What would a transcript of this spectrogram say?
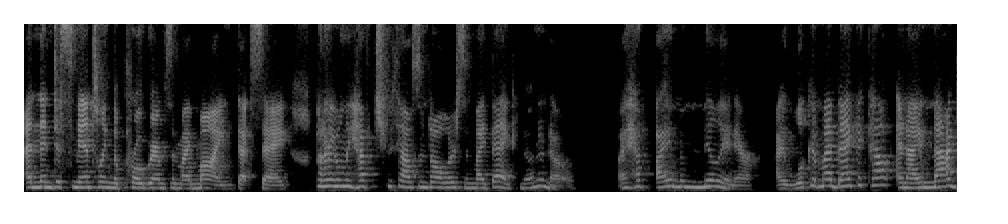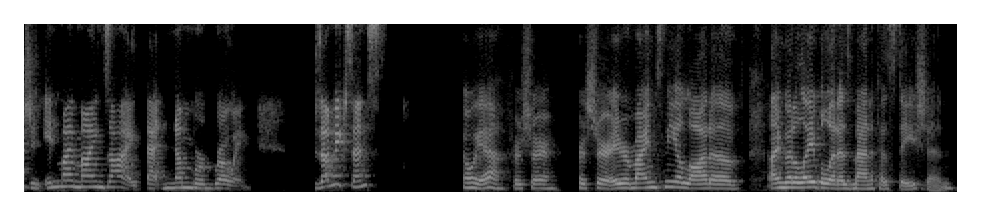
And then dismantling the programs in my mind that say, but I only have $2,000 in my bank. No, no, no. I have, I am a millionaire. I look at my bank account and I imagine in my mind's eye that number growing. Does that make sense? Oh, yeah, for sure. For sure. It reminds me a lot of, I'm going to label it as manifestation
